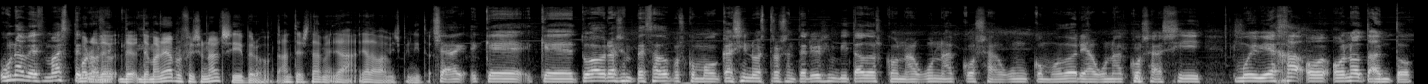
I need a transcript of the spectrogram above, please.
una vez más Bueno, tenemos... de, de- de manera profesional sí, pero antes dame- ya, ya daba mis pinitos. O sea, que, que tú habrás empezado, pues como casi nuestros anteriores invitados, con alguna cosa, algún Commodore, alguna cosa así muy vieja o, o no tanto.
